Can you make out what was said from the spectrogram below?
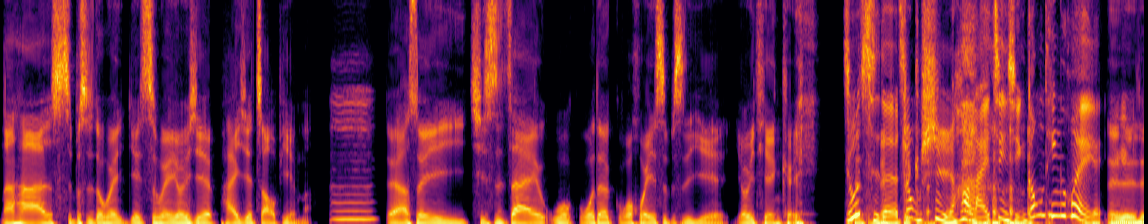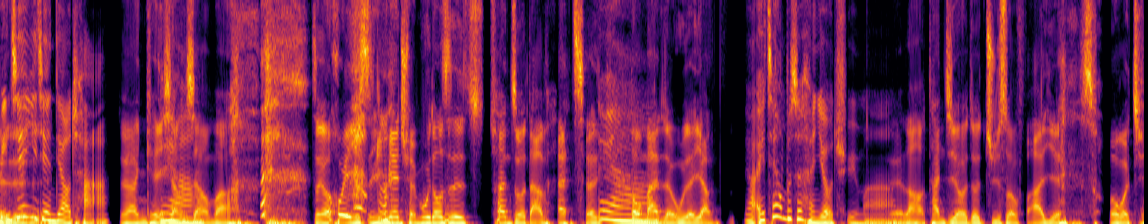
那他时不时都会也是会有一些拍一些照片嘛，嗯，对啊，所以其实，在我国的国会是不是也有一天可以 如此的重视，然后来进行公听会 与民间意见调查。对啊，你可以想象吗？整个会议室里面全部都是穿着打扮成动漫人物的样子。对啊，哎，这样不是很有趣吗？对，然后炭吉友就举手发言 说：“我觉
